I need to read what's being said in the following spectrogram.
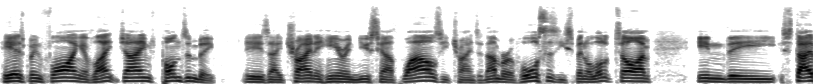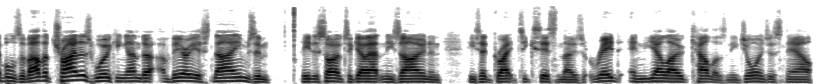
he has been flying of late. James Ponsonby is a trainer here in New South Wales. He trains a number of horses. He spent a lot of time in the stables of other trainers working under various names and he decided to go out on his own and he's had great success in those red and yellow colours and he joins us now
